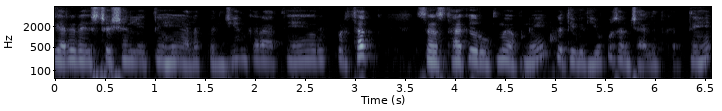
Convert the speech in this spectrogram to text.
रजिस्ट्रेशन लेते हैं अलग पंजीयन कराते हैं और एक पृथक संस्था के रूप में अपने गतिविधियों को संचालित करते हैं।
